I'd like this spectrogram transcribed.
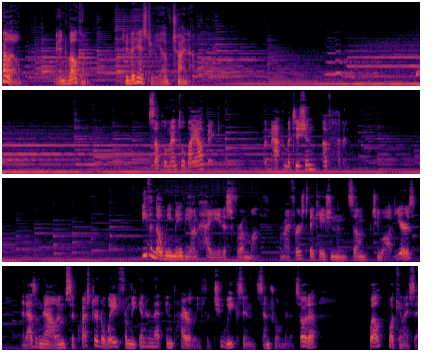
Hello, and welcome to the History of China. Supplemental Biopic The Mathematician of Heaven. Even though we may be on hiatus for a month, for my first vacation in some two odd years, and as of now am sequestered away from the internet entirely for two weeks in central Minnesota, well, what can I say?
